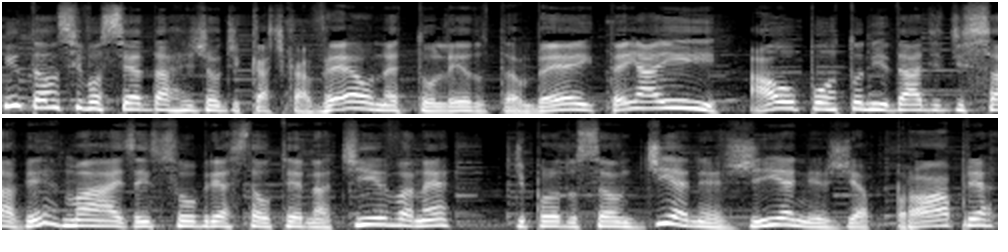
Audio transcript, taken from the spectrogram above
Então, se você é da região de Cascavel, né, Toledo também, tem aí a oportunidade de saber mais hein, sobre esta alternativa, né, de produção de energia, energia própria,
